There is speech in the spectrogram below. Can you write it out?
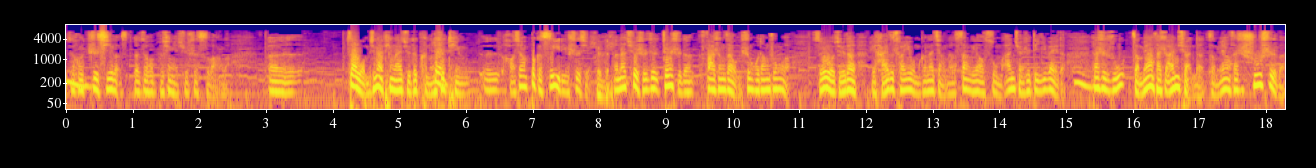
最后窒息了，呃，最后不幸也去世死亡了，呃。在我们现在听来，觉得可能是挺呃，好像不可思议的一个事情。是的但它确实就真实的发生在我们生活当中了。所以我觉得给孩子穿衣，我们刚才讲的三个要素嘛，安全是第一位的。嗯但是如怎么样才是安全的，怎么样才是舒适的？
